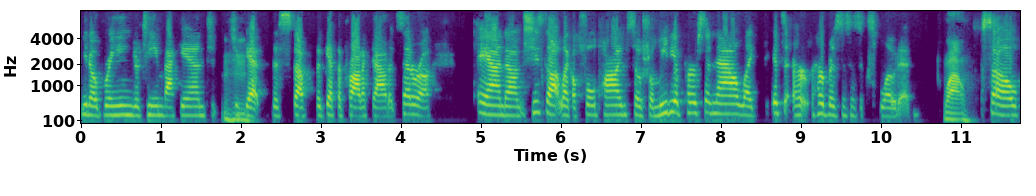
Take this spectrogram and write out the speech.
you know bringing your team back in to, mm-hmm. to get this stuff to get the product out etc and um, she's got like a full-time social media person now like it's her, her business has exploded wow. So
